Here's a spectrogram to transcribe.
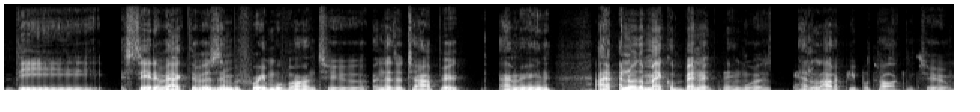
the state of activism before we move on to another topic? I mean, I, I know the Michael Bennett thing was had a lot of people talking too.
